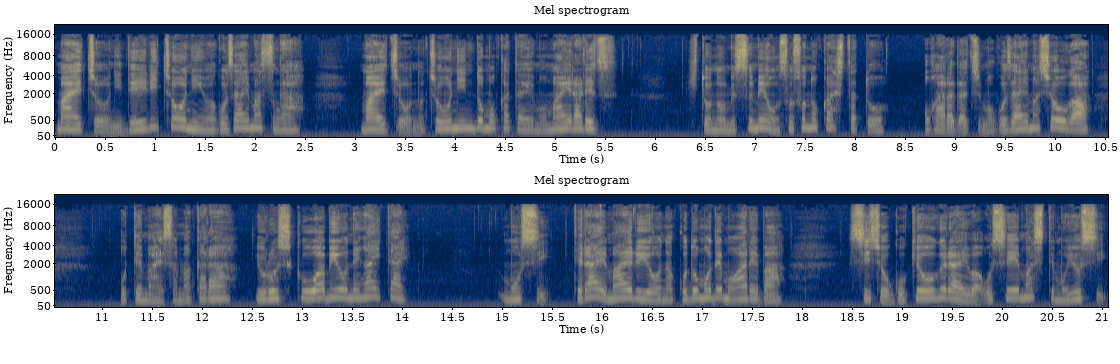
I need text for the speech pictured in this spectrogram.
前町に出入り町人はございますが前町の町人ども方へも参られず人の娘をそそのかしたとお腹立ちもございましょうがお手前様からよろしくお詫びを願いたい。もし寺へ参るような子供でもあれば師匠五教ぐらいは教えましてもよし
